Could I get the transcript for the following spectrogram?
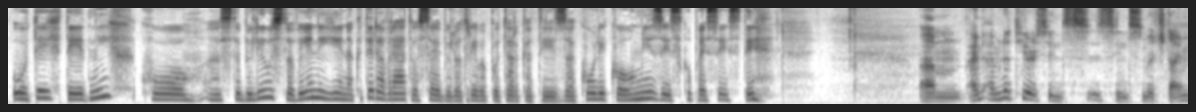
V teh tednih, ko eh, ste bili v Sloveniji, na katera vrata vse je bilo treba potrkati, za koliko omizij skupaj sesti? Um, I'm, I'm not here since since much time,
